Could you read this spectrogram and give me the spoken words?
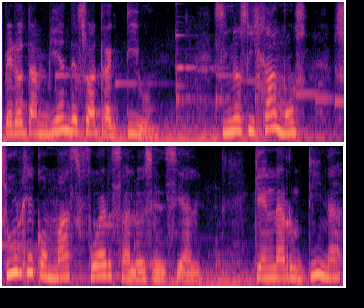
pero también de su atractivo. Si nos fijamos, surge con más fuerza lo esencial, que en la rutina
